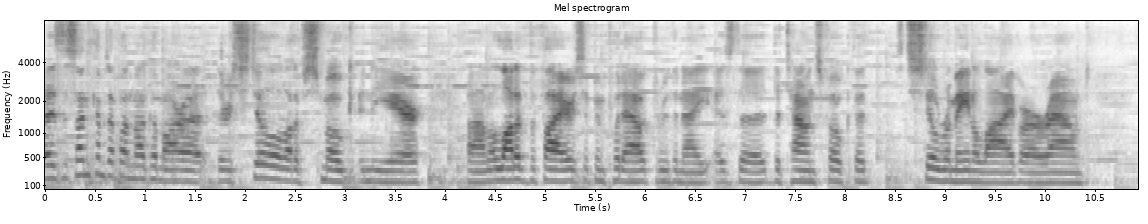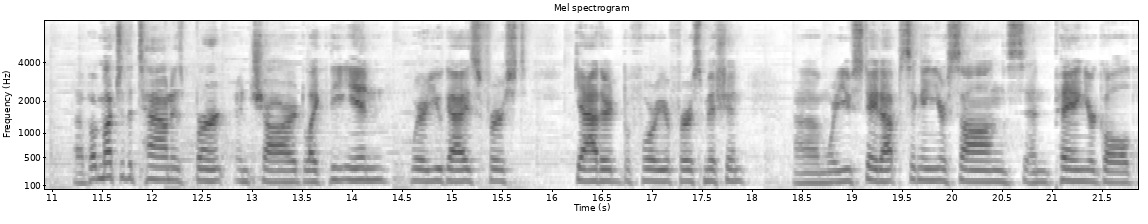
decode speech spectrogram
As the sun comes up on Magamara, there's still a lot of smoke in the air. Um, a lot of the fires have been put out through the night as the, the townsfolk that still remain alive are around. Uh, but much of the town is burnt and charred, like the inn where you guys first gathered before your first mission, um, where you stayed up singing your songs and paying your gold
